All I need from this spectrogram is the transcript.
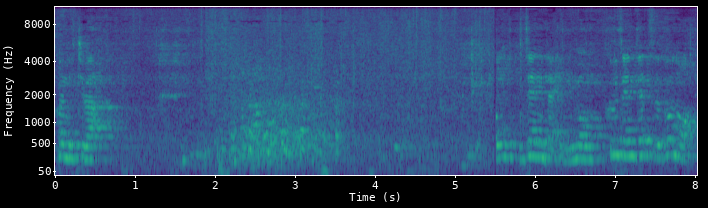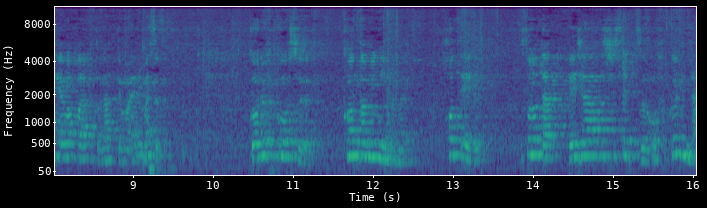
こんにちは前代未聞空前絶後のテーマパークとなってまいります。ゴルフコースコンドミニアムホテルその他レジャー施設を含んだ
